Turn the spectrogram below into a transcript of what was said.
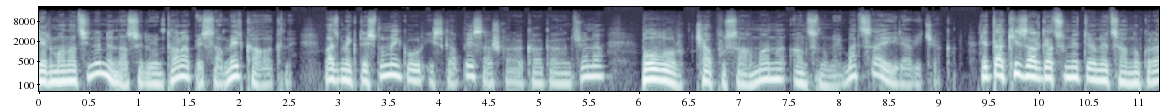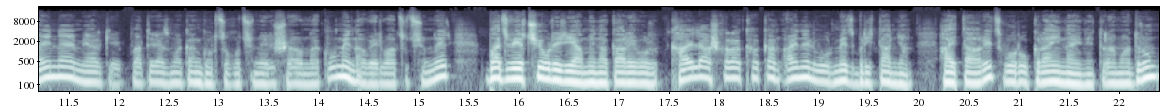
գերմանացիներն են ասելու ընդհանրապես սա մեր քաղաքն է բայց մենք տեսնում ենք որ իսկապես աշխարհակահականությունը բոլոր չափ ու սահմանը անցնում է բայց սա է իրավիճակը Հետաքի զարգացումներ տեղ ունեցան Ուկրաինայում, իհարկե, պատերազմական գործողությունները շարունակվում են, ավերվածություններ, բայց վերջի օրերի ամենակարևոր քայլը աշխարհակական այն էլ, որ Մեծ Բրիտանիան հայտարարեց, որ Ուկրաինային է տրամադրում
